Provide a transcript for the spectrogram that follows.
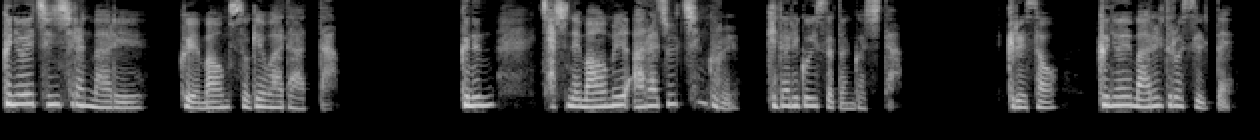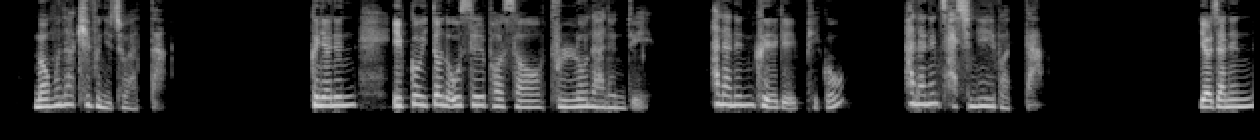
그녀의 진실한 말이 그의 마음속에 와닿았다. 그는 자신의 마음을 알아줄 친구를 기다리고 있었던 것이다. 그래서 그녀의 말을 들었을 때 너무나 기분이 좋았다. 그녀는 입고 있던 옷을 벗어 둘로 나눈 뒤 하나는 그에게 입히고 하나는 자신이 입었다. 여자는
